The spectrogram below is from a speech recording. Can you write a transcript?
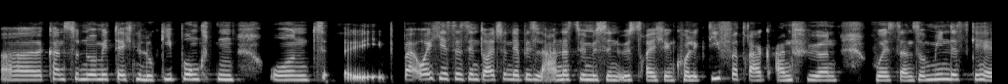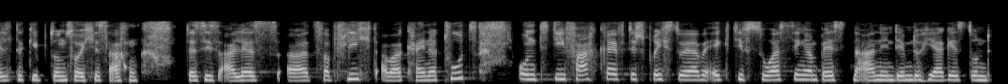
äh, kannst du nur mit Technologie punkten und äh, bei euch ist es in Deutschland ein bisschen anders. Wir müssen in Österreich einen Kollektivvertrag anführen, wo es dann so Mindestgehälter gibt und solche Sachen. Das ist alles äh, zwar Pflicht, aber keiner tut's. Und die Fachkräfte sprichst du ja bei Active Sourcing am besten an, indem du hergehst und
